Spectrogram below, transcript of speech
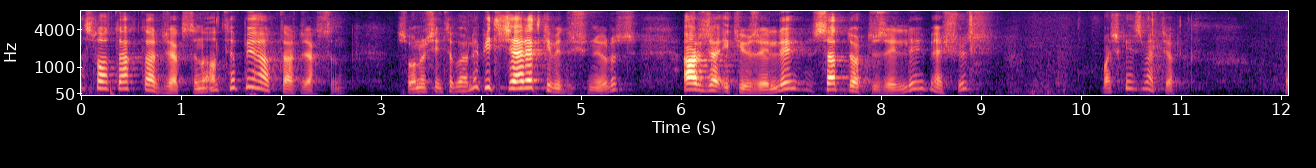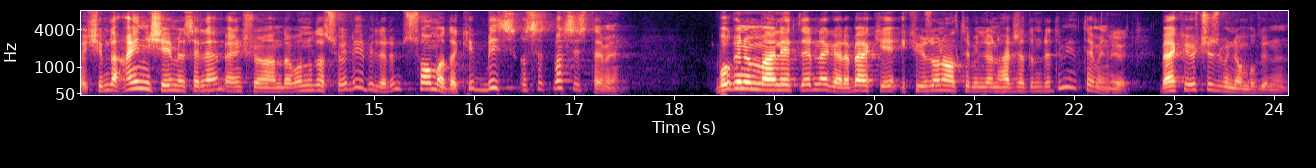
Asfalt aktaracaksın, altyapıya aktaracaksın. Sonuç itibariyle bir ticaret gibi düşünüyoruz. Harca 250, sat 450, 500. Başka hizmet yok. E şimdi aynı şey mesela ben şu anda onu da söyleyebilirim. Soma'daki biz ısıtma sistemi. Bugünün maliyetlerine göre belki 216 milyon harcadım dedim ya temin. Evet. Belki 300 milyon bugünün,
